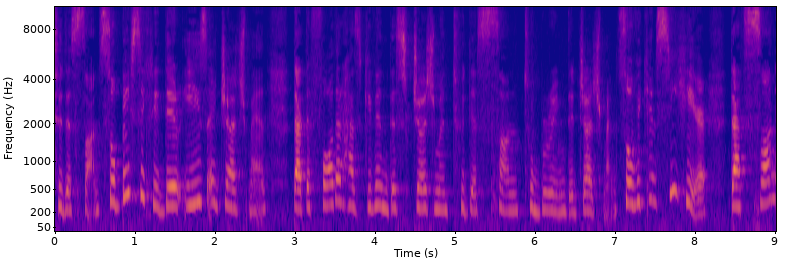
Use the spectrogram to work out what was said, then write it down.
to the Son. So basically, there is a judgment that the Father has given this judgment to the Son to bring the judgment. So we can see here that Son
